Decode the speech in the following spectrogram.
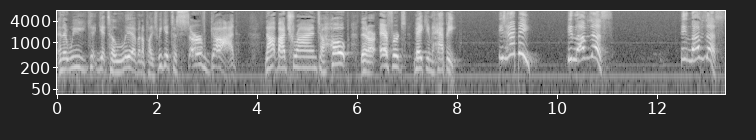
And that we get to live in a place. We get to serve God not by trying to hope that our efforts make him happy. He's happy. He loves us. He loves us.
